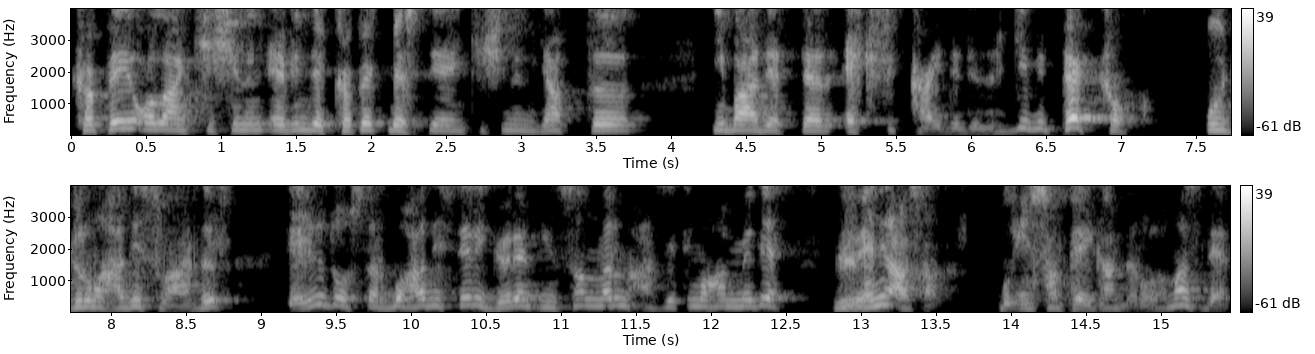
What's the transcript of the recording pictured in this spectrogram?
Köpeği olan kişinin evinde köpek besleyen kişinin yaptığı ibadetler eksik kaydedilir gibi pek çok uydurma hadis vardır. Değerli dostlar bu hadisleri gören insanların Hz. Muhammed'e güveni azalır. Bu insan peygamber olamaz der.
